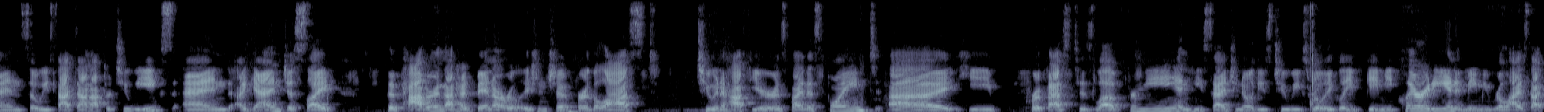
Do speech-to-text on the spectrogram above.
and so we sat down after two weeks and again just like the pattern that had been our relationship for the last two and a half years by this point uh, he professed his love for me and he said you know these two weeks really gave me clarity and it made me realize that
